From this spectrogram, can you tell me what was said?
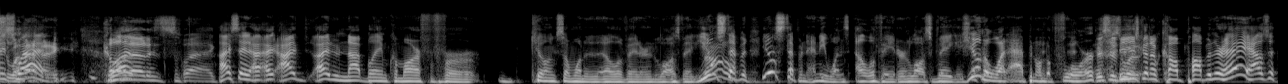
enough swag." swag. What? out his swag. I said, I, I I do not blame Kamara for, for killing someone in an elevator in Las Vegas. You don't step in you don't step in anyone's elevator in Las Vegas. You don't know what happened on the floor. This is You're what- just gonna come pop in there. Hey, how's it?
